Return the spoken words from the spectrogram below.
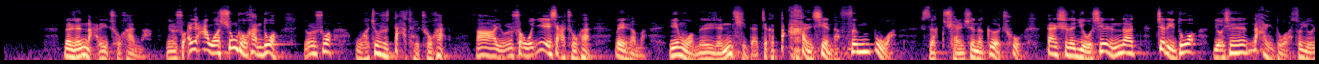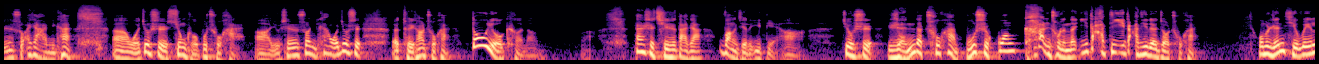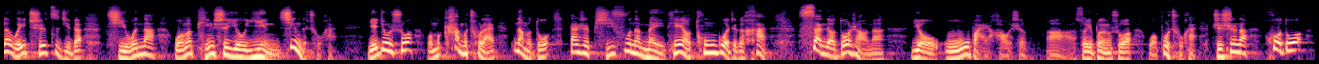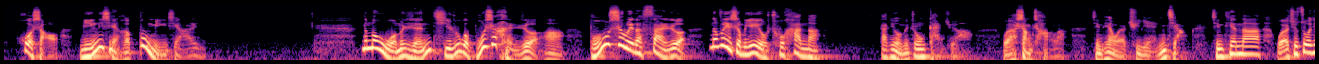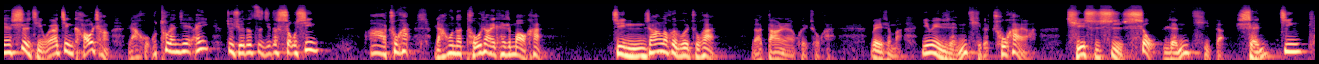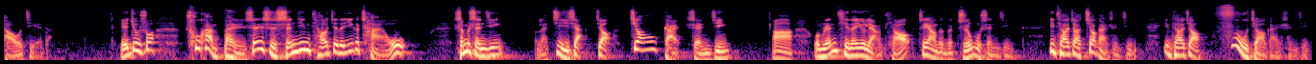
那人哪里出汗呢？有人说，哎呀，我胸口汗多；有人说我就是大腿出汗啊；有人说我腋下出汗。为什么？因为我们人体的这个大汗腺的分布啊。是全身的各处，但是呢，有些人呢这里多，有些人那里多，所以有人说，哎呀，你看，啊，我就是胸口不出汗啊。有些人说，你看我就是，呃，腿上出汗，都有可能，啊。但是其实大家忘记了一点啊，就是人的出汗不是光看出来那一大滴一大滴的叫出汗，我们人体为了维持自己的体温呢，我们平时有隐性的出汗。也就是说，我们看不出来那么多，但是皮肤呢，每天要通过这个汗散掉多少呢？有五百毫升啊，所以不能说我不出汗，只是呢或多或少，明显和不明显而已。那么我们人体如果不是很热啊，不是为了散热，那为什么也有出汗呢？大家有没有这种感觉啊？我要上场了。今天我要去演讲，今天呢，我要去做件事情，我要进考场，然后我突然间，哎，就觉得自己的手心啊出汗，然后呢，头上也开始冒汗，紧张了会不会出汗？那当然会出汗。为什么？因为人体的出汗啊，其实是受人体的神经调节的，也就是说，出汗本身是神经调节的一个产物。什么神经？来记一下，叫交感神经。啊，我们人体呢有两条这样的的植物神经，一条叫交感神经，一条叫副交感神经。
